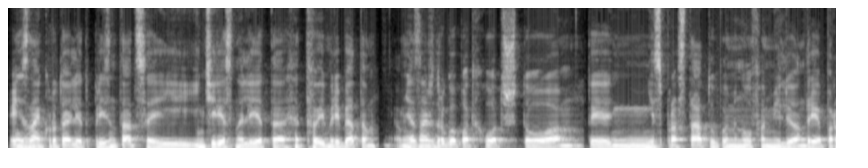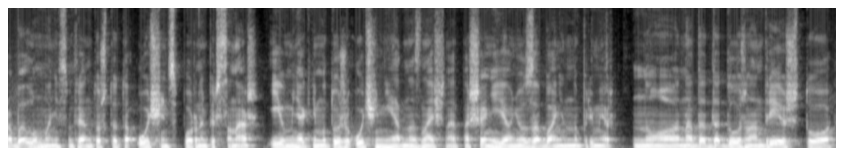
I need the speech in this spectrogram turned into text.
Я не знаю, крутая ли эта презентация и интересно ли это твоим ребятам. У меня, знаешь, другой подход, что ты не неспроста ты упомянул фамилию Андрея Парабеллума, несмотря на то, что это очень спорный персонаж, и у меня к нему тоже очень неоднозначное отношение, я у него забанен, например. Но надо отдать должен Андрею, что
